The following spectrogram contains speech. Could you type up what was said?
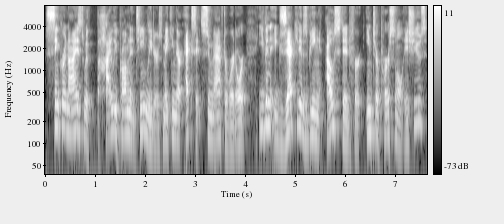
synchronized with highly prominent team leaders making their exit soon afterward, or even executives being ousted for interpersonal issues,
